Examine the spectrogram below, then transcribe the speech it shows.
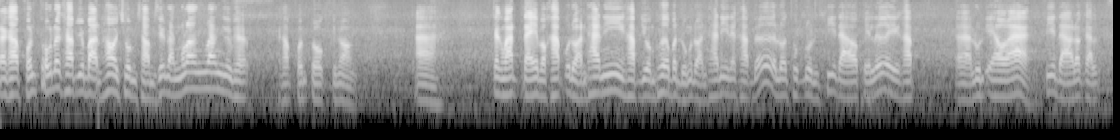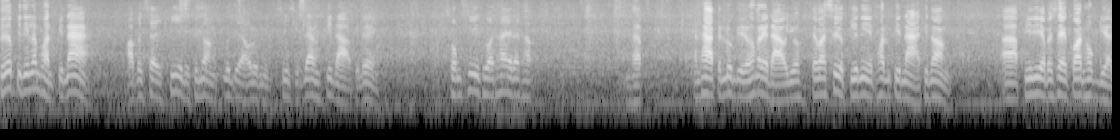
นะครับฝนตกนะครับอยู่บ้านเฮาชุ่มฉ่ำเสียงดังลั่งลั่งอยู่นะครับฝนตกพี่น้อง อ่า จังหวัดใดบอกครับ อุดรธานีครับอยู่อำเภอบันดุงอุดรธานีนะครับเด้อรถทุกรุ่นพี่ดาวไปเลยครับอ่ารุ่นเอลนะพี่ดาวแล้วกันซื้อปีนี้เริ่มผ่อนปีหน้า เอาไปใส่พี่นี่พี่น้องรุ่นเอลรุ่นนี้สี่สิบแรงพี่ดาวไปเลยส่งพี่ทัวร์ไทยนะครับนะครับคันถ้าเป็นรูปเดียวเขาก็ได้ดาวอยู่ แต่ว่าซื้อปีนี้พอนปีหน้าพี่น้องอ่าปีนี้เอาไปใส่ก้อนหกเดือน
